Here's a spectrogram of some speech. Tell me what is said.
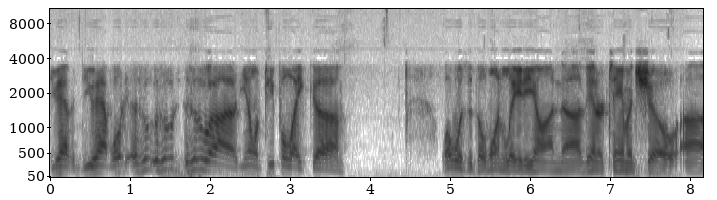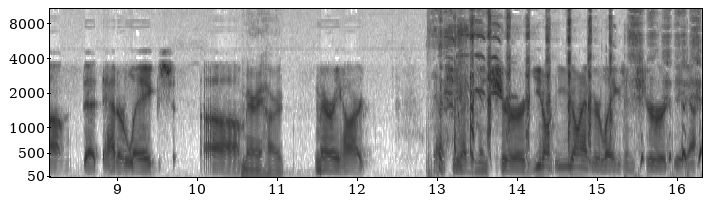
Do you have? Do you have? What? Who? Who? Who? Uh, you know, when people like, uh, what was it? The one lady on uh, the entertainment show uh, that had her legs. Um, Mary Hart. Mary Hart. Yeah, she had them insured. You don't. You don't have your legs insured, do you?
